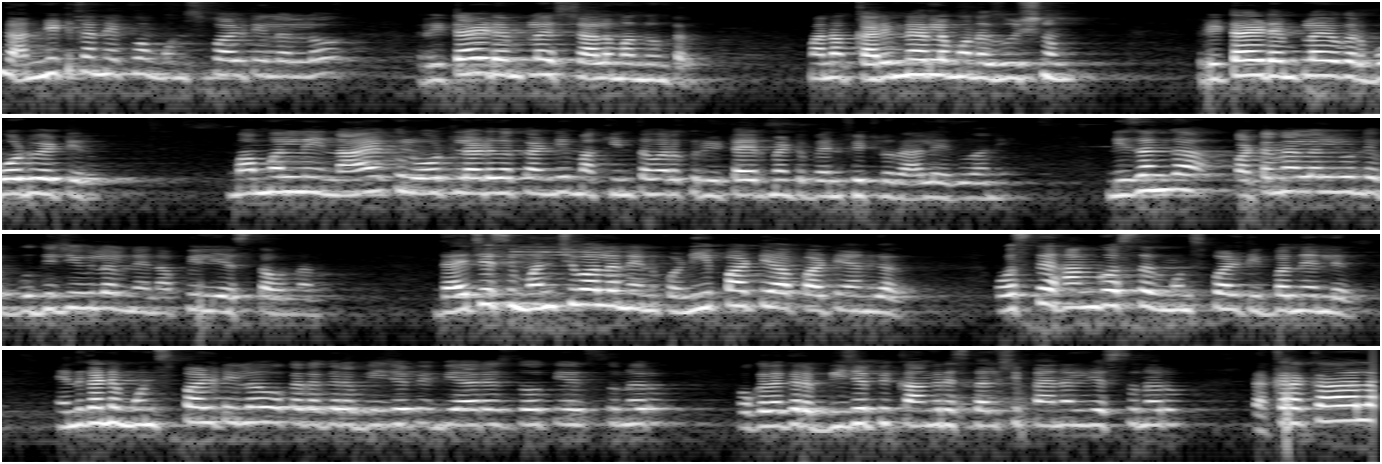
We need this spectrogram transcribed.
అన్నిటికన్నా ఎక్కువ మున్సిపాలిటీలలో రిటైర్డ్ ఎంప్లాయీస్ చాలామంది ఉంటారు. మనం కరీంనగర్లో మొన్న చూసినాం. రిటైర్డ్ ఎంప్లాయీ ఒకరు బోర్డు పెట్టారు. మమ్మల్ని నాయకులు ఓట్లు అడగకండి మాకు ఇంతవరకు రిటైర్మెంట్ బెనిఫిట్లు రాలేదు అని. నిజంగా పట్టణాలలో ఉండే బుద్ధిజీవులను నేను అప్పీల్ చేస్తూ ఉన్నాను. దయచేసి మంచి వాళ్ళని అనుకోండి ఈ పార్టీ ఆ పార్టీ అని కాదు. వస్తే హంగ్ వస్తుంది మున్సిపాలిటీ ఇబ్బంది ఏం లేదు. ఎందుకంటే మున్సిపాలిటీలో ఒక దగ్గర బీజేపీ బీఆర్ఎస్ దోతి చేస్తున్నారు ఒక దగ్గర బీజేపీ కాంగ్రెస్ కలిసి ప్యానల్ చేస్తున్నారు. రకరకాల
